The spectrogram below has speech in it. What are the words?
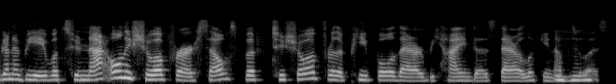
going to be able to not only show up for ourselves but to show up for the people that are behind us that are looking up mm-hmm. to us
